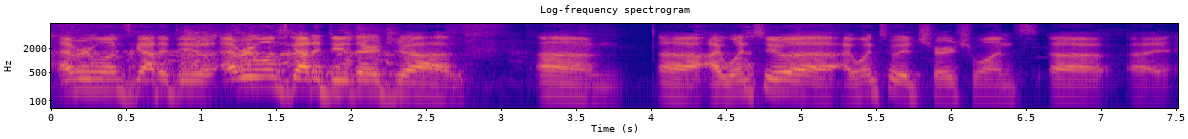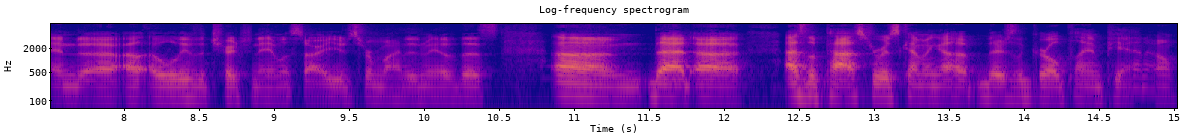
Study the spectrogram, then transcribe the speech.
Everyone's got to do. Everyone's got to do their job. Um, uh, I went to a, I went to a church once, uh, uh, and uh, I will leave the church nameless. Sorry, you just reminded me of this. Um, that uh, as the pastor was coming up, there's a girl playing piano,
